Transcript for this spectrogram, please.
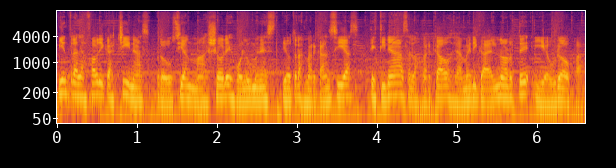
mientras las fábricas chinas producían mayores volúmenes de otras mercancías destinadas a los mercados de América del Norte y Europa.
